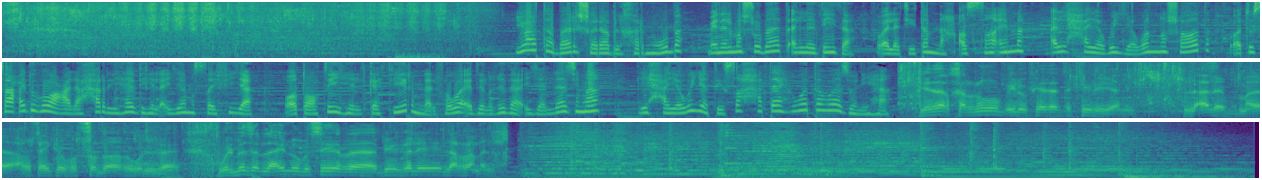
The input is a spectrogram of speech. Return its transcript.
يعتبر شراب الخرنوب من المشروبات اللذيذة والتي تمنح الصائم الحيوية والنشاط وتساعده على حر هذه الأيام الصيفية وتعطيه الكثير من الفوائد الغذائية اللازمة لحيوية صحته وتوازنها. هذا الخرنوب له فائدات كثيرة يعني القلب ما عرفت والصدر والبذر له بصير بينغلي للرمل.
